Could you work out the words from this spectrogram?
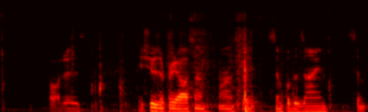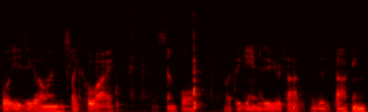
That's all it is. These shoes are pretty awesome, honestly. Simple design, simple, easy going, just like Kawhi. It's simple. Let the game do your talk, do the talking.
